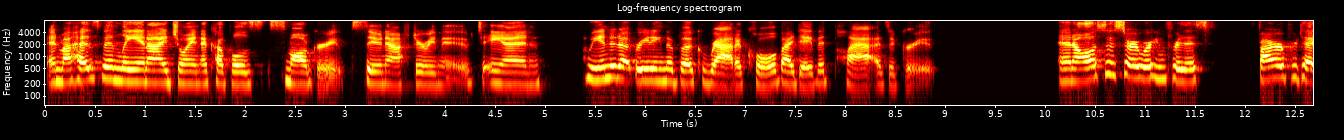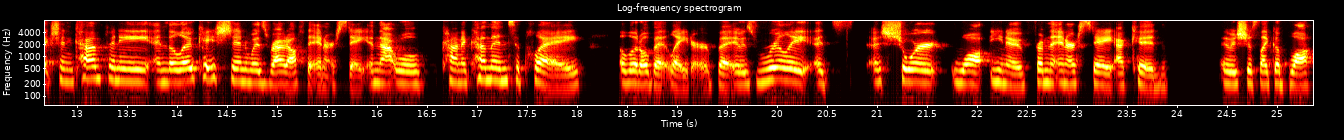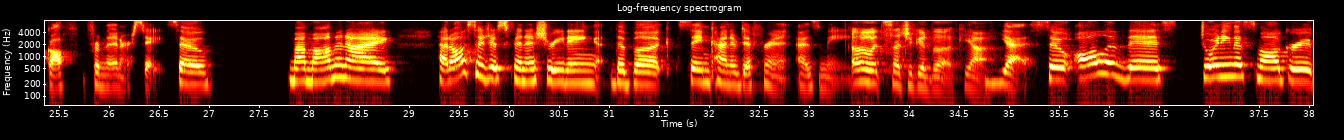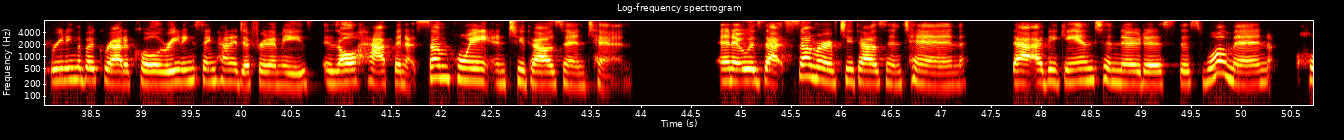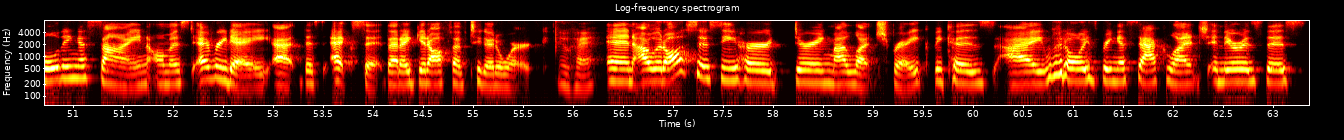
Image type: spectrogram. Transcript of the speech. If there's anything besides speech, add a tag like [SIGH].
And my husband Lee and I joined a couple's small group soon after we moved. And we ended up reading the book Radical by David Platt as a group. And I also started working for this fire protection company, and the location was right off the interstate. And that will kind of come into play a little bit later. But it was really, it's a short walk, you know, from the interstate. I could, it was just like a block off from the interstate. So my mom and I, had also just finished reading the book Same Kind of Different as Me. Oh, it's such a good book. Yeah. Yes. So all of this, joining this small group, reading the book Radical, reading Same Kind of Different as Me, is all happened at some point in 2010. And it was that summer of 2010 that I began to notice this woman holding a sign almost every day at this exit that I get off of to go to work. Okay. And I would also see her during my lunch break because I [LAUGHS] would always bring a sack lunch. And there was this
